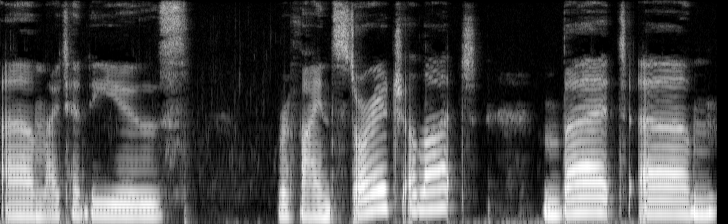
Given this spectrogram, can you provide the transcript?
Um, I tend to use refined storage a lot, but um,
